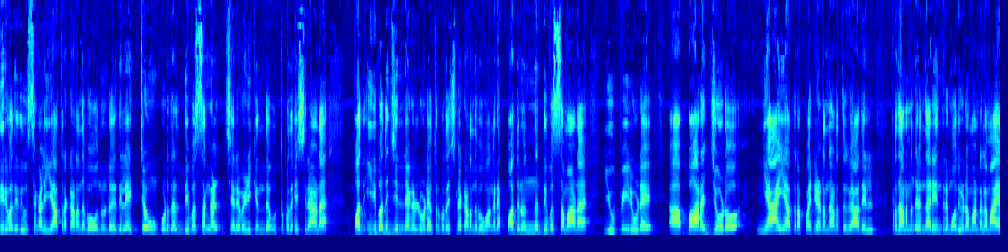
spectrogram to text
നിരവധി ദിവസങ്ങൾ യാത്ര കടന്നു പോകുന്നുണ്ട്. ഇതിൽ ഏറ്റവും കൂടുതൽ ദിവസങ്ങൾ ചെലവഴിക്കുന്നത് ഉത്തർപ്രദേശിലാണ്. പത് ഇരുപത് ജില്ലകളിലൂടെ ഉത്തർപ്രദേശിലേക്ക് കടന്നു പോകും. അങ്ങനെ പതിനൊന്ന് ദിവസമാണ് യു പിയിലൂടെ ഭാരത് ജോഡോ ന്യായ് യാത്ര പര്യടനം നടത്തുക. അതിൽ പ്രധാനമന്ത്രി നരേന്ദ്രമോദിയുടെ മണ്ഡലമായ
